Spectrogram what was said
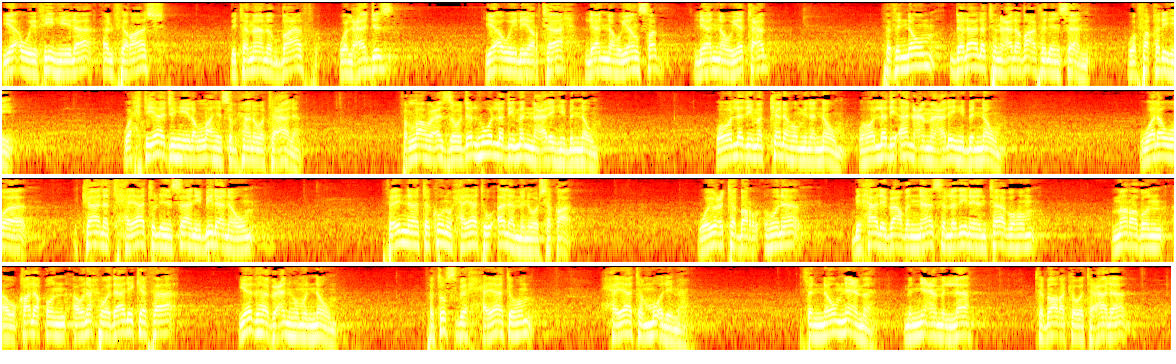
يأوي فيه إلى الفراش بتمام الضعف والعجز يأوي ليرتاح لأنه ينصب لأنه يتعب. ففي النوم دلالة على ضعف الإنسان وفقره واحتياجه إلى الله سبحانه وتعالى. فالله عز وجل هو الذي من عليه بالنوم وهو الذي مكنه من النوم وهو الذي أنعم عليه بالنوم. ولو كانت حياة الإنسان بلا نوم فإنها تكون حياة ألم وشقاء. ويعتبر هنا بحال بعض الناس الذين ينتابهم مرض أو قلق أو نحو ذلك فيذهب عنهم النوم. فتصبح حياتهم حياة مؤلمة. فالنوم نعمة من نعم الله تبارك وتعالى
